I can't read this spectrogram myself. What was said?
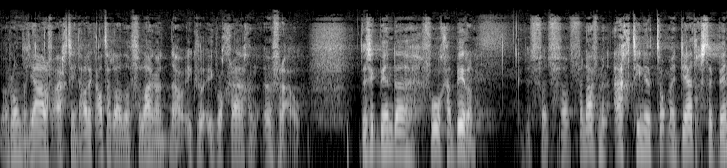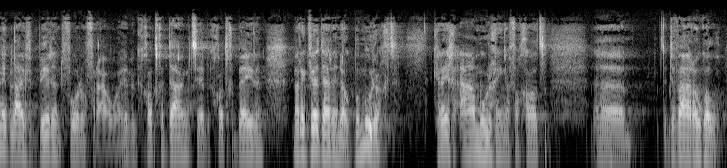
rond een jaar of 18, had ik altijd al een verlangen. Nou, ik wil, ik wil graag een, een vrouw. Dus ik ben daarvoor gaan bidden. Dus van, van, vanaf mijn 18e tot mijn 30ste ben ik blijven bidden voor een vrouw. Heb ik God gedankt, heb ik God gebeden. Maar ik werd daarin ook bemoedigd. Ik kreeg aanmoedigingen van God. Uh, er waren ook al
